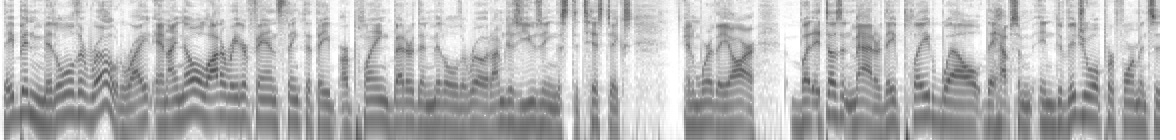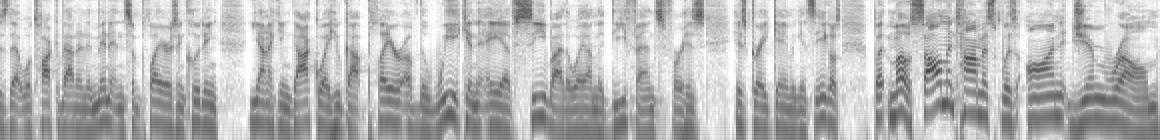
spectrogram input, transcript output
they've been middle of the road, right? And I know a lot of Raider fans think that they are playing better than middle of the road. I'm just using the statistics and where they are. But it doesn't matter. They've played well. They have some individual performances that we'll talk about in a minute, and some players, including Yannick Ngakoue, who got Player of the Week in the AFC, by the way, on the defense for his his great game against the Eagles. But Mo Solomon Thomas was on Jim Rome,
